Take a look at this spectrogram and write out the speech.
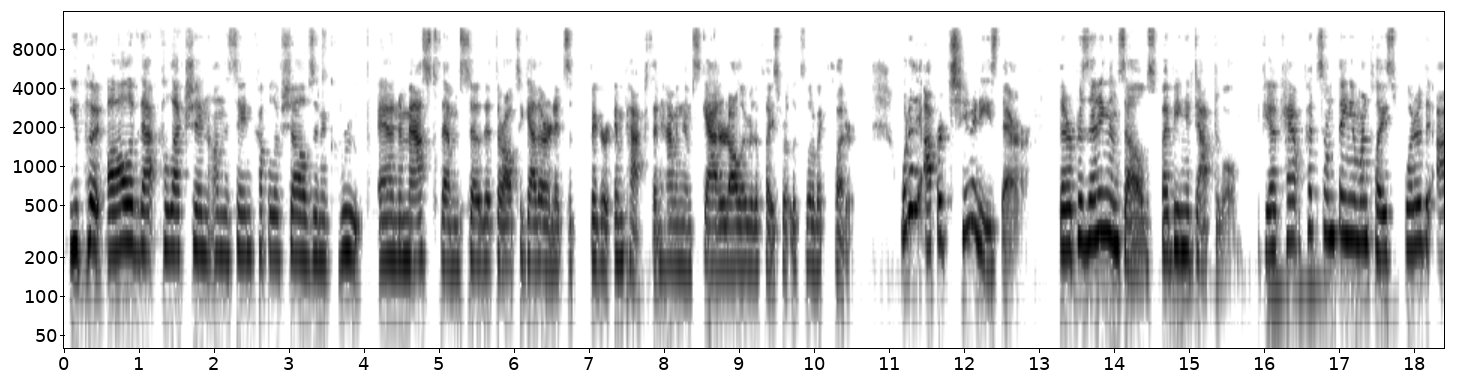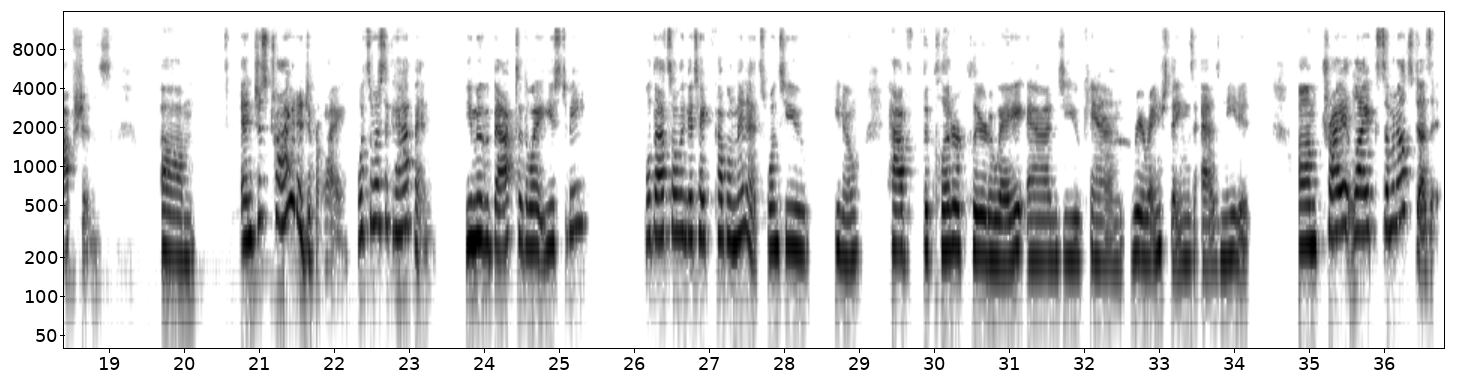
you put all of that collection on the same couple of shelves in a group and amassed them so that they're all together and it's a bigger impact than having them scattered all over the place where it looks a little bit cluttered. What are the opportunities there that are presenting themselves by being adaptable? If you can't put something in one place, what are the options? Um, and just try it a different way. What's the worst that could happen? You move it back to the way it used to be? Well, that's only going to take a couple minutes once you you know, have the clutter cleared away and you can rearrange things as needed. Um, try it like someone else does it.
